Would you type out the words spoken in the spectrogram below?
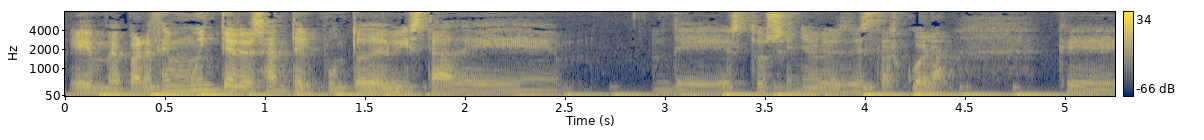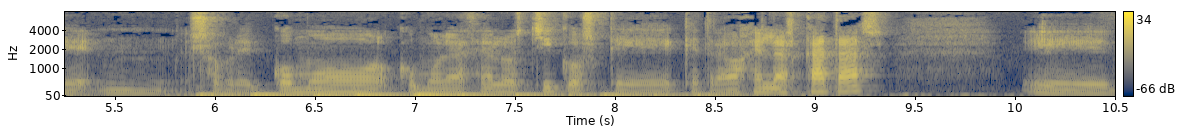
Eh, me parece muy interesante el punto de vista de, de estos señores de esta escuela que mm, sobre cómo, cómo le hace a los chicos que, que trabajen las catas. Eh,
